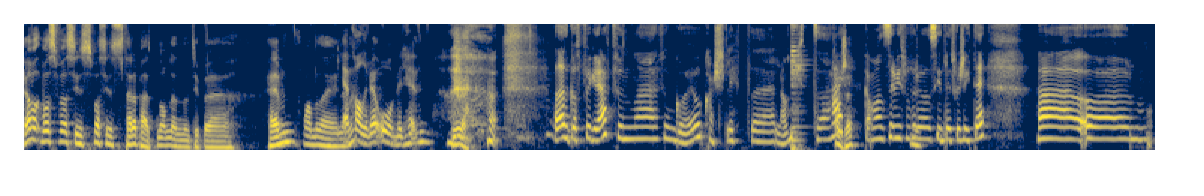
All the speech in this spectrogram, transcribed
Ja, hva, hva, hva, syns, hva syns terapeuten om denne type hevn? Hva med deg, Jeg kaller det overhevn. Ja. Det er et godt begrep. Hun, eh, hun går jo kanskje litt eh, langt her, Kanskje. kan man si, for å si det litt forsiktig. Uh, og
